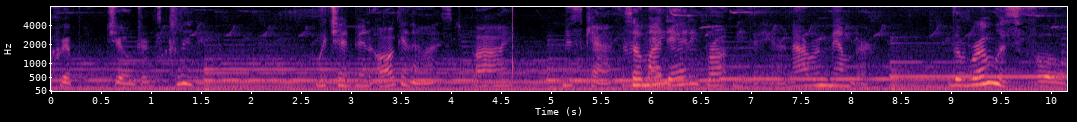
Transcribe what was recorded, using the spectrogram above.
Crippled Children's Clinic, which had been organized by Miss Katherine. So my daddy brought me there, and I remember the room was full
